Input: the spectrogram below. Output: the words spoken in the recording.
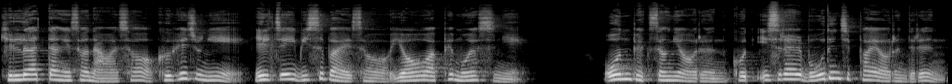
길르앗 땅에서 나와서 그 회중이 일제히 미스바에서 여호와 앞에 모였으니 온 백성의 어른 곧 이스라엘 모든 지파의 어른들은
